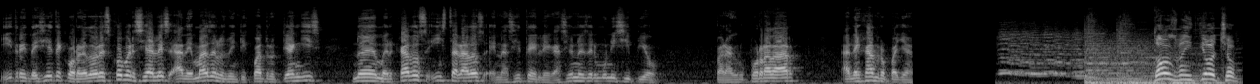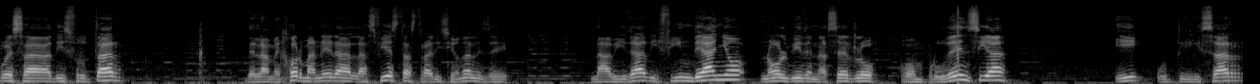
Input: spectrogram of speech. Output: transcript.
y 37 corredores comerciales, además de los 24 tianguis, 9 mercados instalados en las 7 delegaciones del municipio. Para Grupo Radar, Alejandro Payá. 228, pues a disfrutar de la mejor manera las fiestas tradicionales de Navidad y fin de año. No olviden hacerlo con prudencia y utilizar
